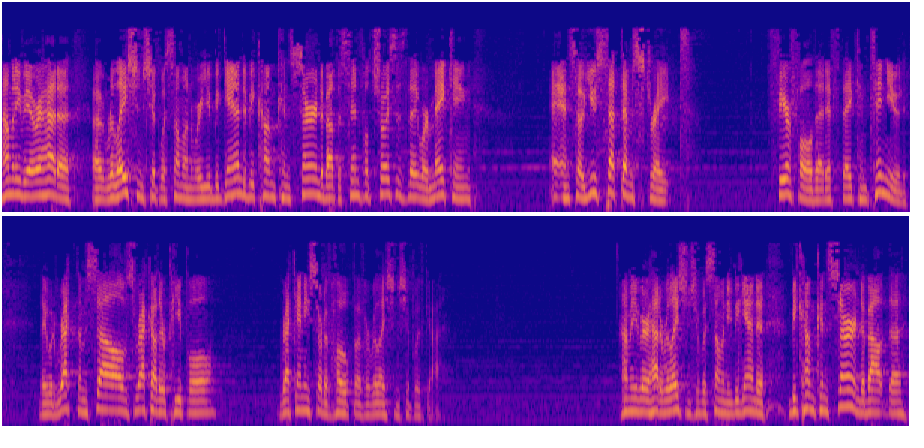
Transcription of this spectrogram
How many of you ever had a, a, relationship with someone where you began to become concerned about the sinful choices they were making, and so you set them straight, fearful that if they continued, they would wreck themselves, wreck other people, wreck any sort of hope of a relationship with God. How many of you ever had a relationship with someone who began to become concerned about the,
